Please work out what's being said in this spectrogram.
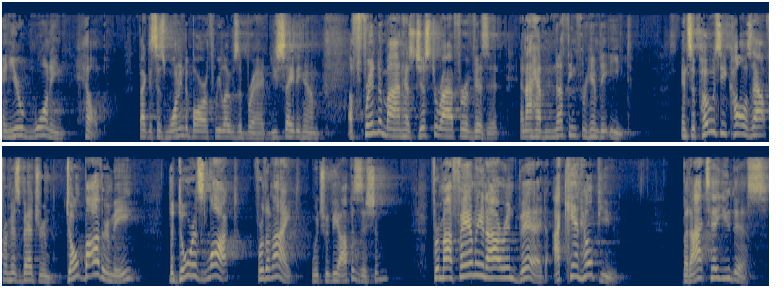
And you're wanting help. In fact, it says, wanting to borrow three loaves of bread. You say to him, A friend of mine has just arrived for a visit, and I have nothing for him to eat. And suppose he calls out from his bedroom, Don't bother me. The door is locked for the night, which would be opposition. For my family and I are in bed. I can't help you. But I tell you this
